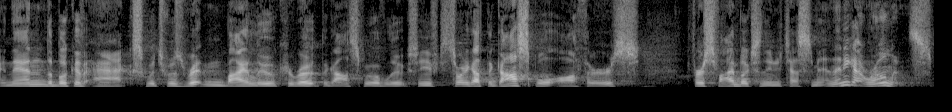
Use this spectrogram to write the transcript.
and then the book of Acts, which was written by Luke, who wrote the Gospel of Luke. So you've sort of got the Gospel authors, first five books of the New Testament, and then you got Romans.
